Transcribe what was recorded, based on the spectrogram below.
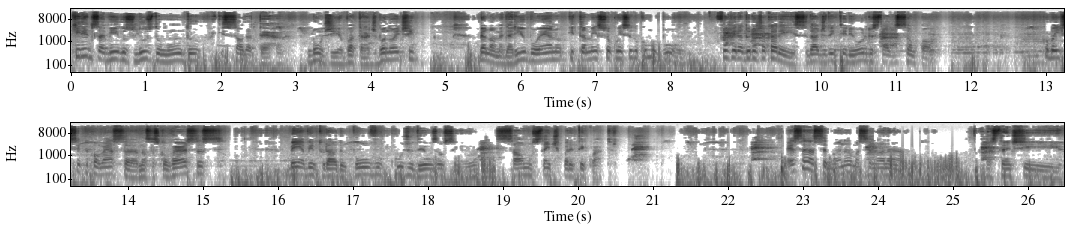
Queridos amigos, luz do mundo e sal da terra, bom dia, boa tarde, boa noite. Meu nome é Dario Bueno e também sou conhecido como Burro. Fui vereador em Jacareí, cidade do interior do estado de São Paulo. Como a gente sempre começa nossas conversas, bem-aventurado o povo cujo Deus é o Senhor. Salmo 144. Essa semana é uma semana bastante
